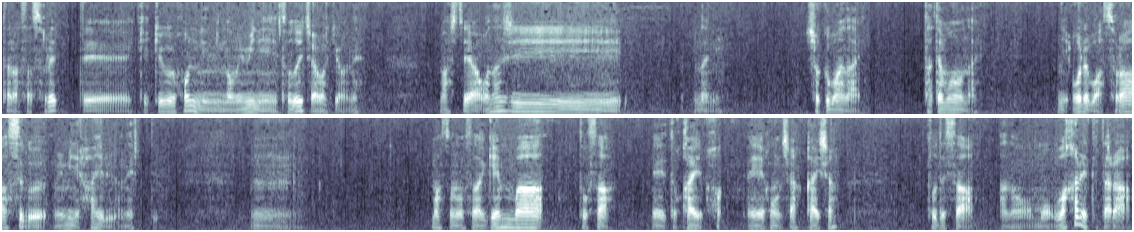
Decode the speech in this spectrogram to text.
たださ、それって結局本人の耳に届いちゃうわけよね。ましてや同じ、何？職場内、建物内におればそらすぐ耳に入るよねってう。ん。まあそのさ、現場とさ、えっ、と、会、えー本社？会社？とでさ、あの、もう分かれてたら、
